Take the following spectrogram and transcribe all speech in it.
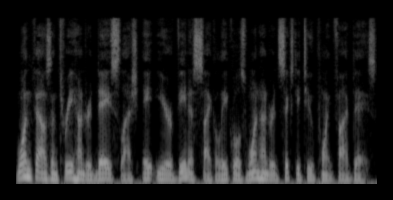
1300 days slash 8 year Venus cycle equals 162.5 days.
